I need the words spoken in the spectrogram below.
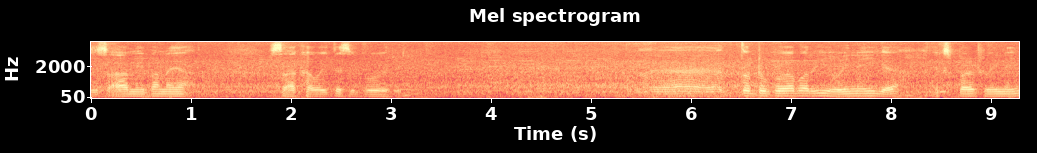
যে চা আমি বানাইয়া চা খাওয়াইতেছি বউয়ের। এতটুকু আবার ই হই নেই গা এক্সপার্ট হই নেই।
